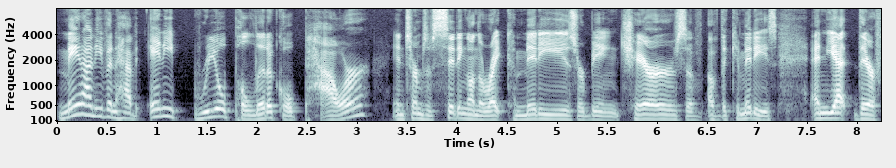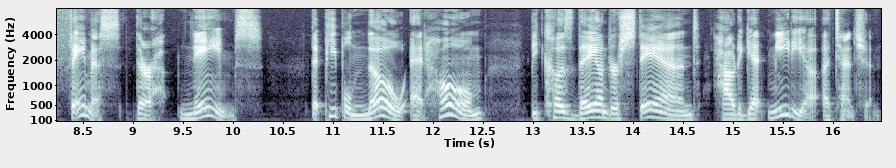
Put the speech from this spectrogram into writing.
may not even have any real political power in terms of sitting on the right committees or being chairs of, of the committees. And yet they're famous. They're names that people know at home because they understand how to get media attention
